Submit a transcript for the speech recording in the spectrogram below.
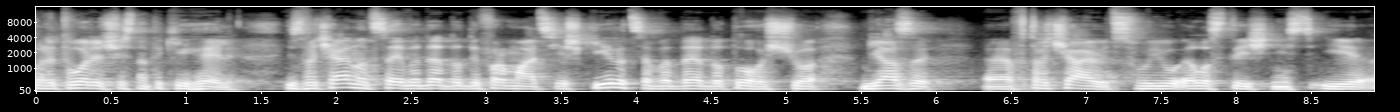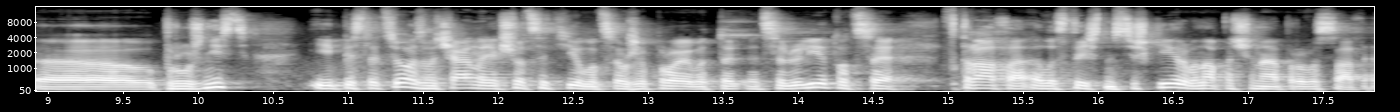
перетворюючись на такий гель. І, звичайно, це веде до деформації шкіри, це веде до того, що м'язи е, втрачають свою еластичність і е, пружність. І після цього, звичайно, якщо це тіло, це вже прояви целюліту, це втрата еластичності шкіри, вона починає провисати.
